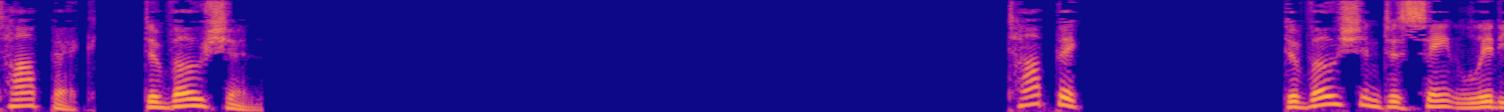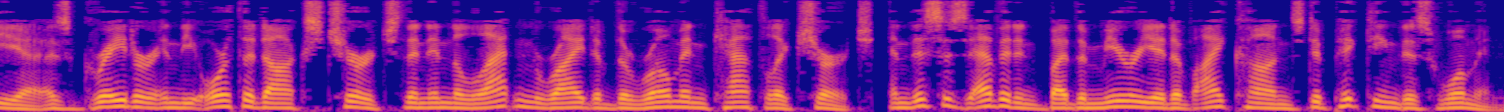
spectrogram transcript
Topic: Devotion. Topic: Devotion to Saint Lydia is greater in the Orthodox Church than in the Latin Rite of the Roman Catholic Church, and this is evident by the myriad of icons depicting this woman.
